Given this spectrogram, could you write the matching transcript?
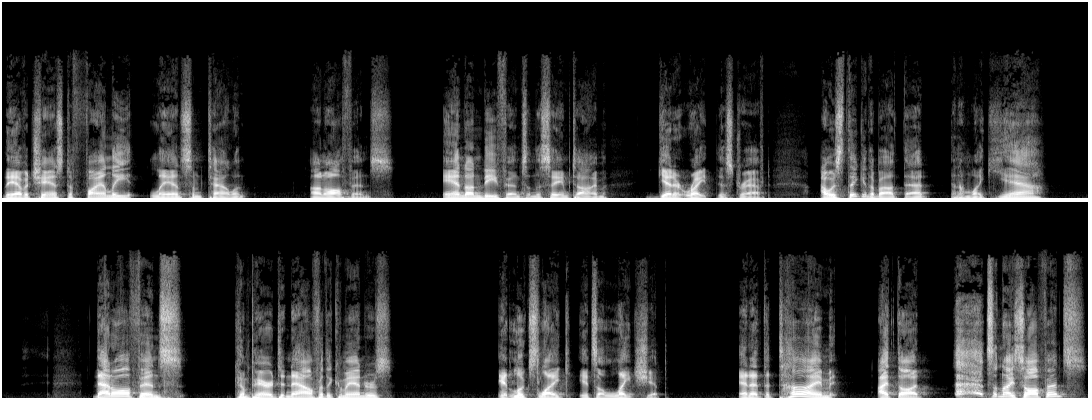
they have a chance to finally land some talent on offense and on defense in the same time. Get it right this draft. I was thinking about that, and I'm like, yeah, that offense compared to now for the Commanders, it looks like it's a light ship. And at the time, I thought eh, it's a nice offense.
